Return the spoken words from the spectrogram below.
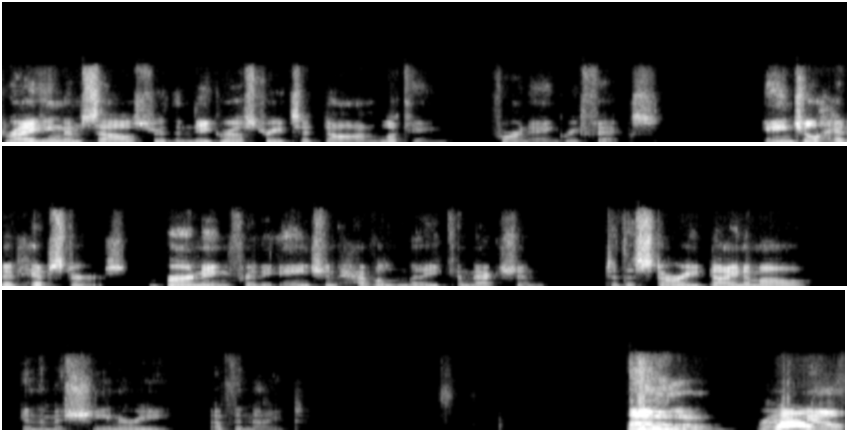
dragging themselves through the Negro streets at dawn looking for an angry fix. Angel headed hipsters burning for the ancient heavenly connection to the starry dynamo in the machinery of the night. Boom! Right Wow. now,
